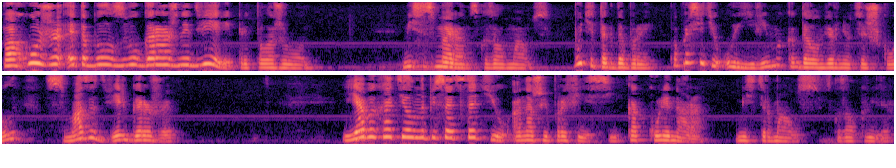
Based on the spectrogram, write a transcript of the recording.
«Похоже, это был звук гаражной двери», — предположил он. «Миссис Мэрон», — сказал Маус, — «будьте так добры, попросите Уильяма, когда он вернется из школы, смазать дверь в гараже». «Я бы хотел написать статью о нашей профессии, как кулинара, мистер Маус», — сказал Квиллер,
